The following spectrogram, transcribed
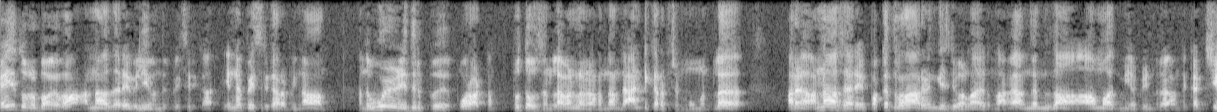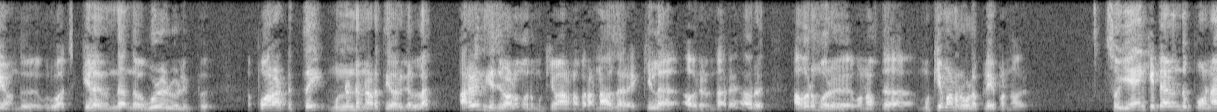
கைது தொடர்பாக தான் அண்ணாதாரே வெளியே வந்து பேசியிருக்கார். என்ன பேசியிருக்கார் அப்படின்னா அந்த ஊழல் எதிர்ப்பு போராட்டம் டூ தௌசண்ட் லெவனில் நடந்த அந்த ஆன்டி கரப்ஷன் மூவ்மெண்ட்ல அர அண்ணா சாரே பக்கத்துல தான் அரவிந்த் கெஜ்ரிவால்லாம் இருந்தாங்க. அங்கிருந்து தான் ஆம் ஆத்மி அப்படின்ற அந்த கட்சியை வந்து உருவாச்சு. கீழே இருந்து அந்த ஊழல் ஒழிப்பு போராட்டத்தை முன்னின்று நடத்தியவர்களில் அரவிந்த் கெஜ்ரிவாலும் ஒரு முக்கியமான நபர். அண்ணா சாரை கீழே அவர் இருந்தார். அவர் அவரும் ஒரு ஒன் ஆஃப் த முக்கியமான ரோலை ப்ளே பண்ணவர். ஸோ என் கிட்ட இருந்து போன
